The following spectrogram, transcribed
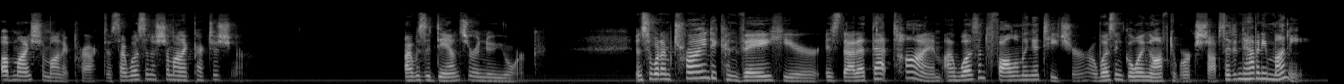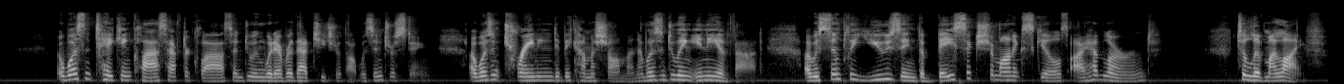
of my shamanic practice, I wasn't a shamanic practitioner. I was a dancer in New York. And so, what I'm trying to convey here is that at that time, I wasn't following a teacher. I wasn't going off to workshops. I didn't have any money. I wasn't taking class after class and doing whatever that teacher thought was interesting. I wasn't training to become a shaman. I wasn't doing any of that. I was simply using the basic shamanic skills I had learned to live my life.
